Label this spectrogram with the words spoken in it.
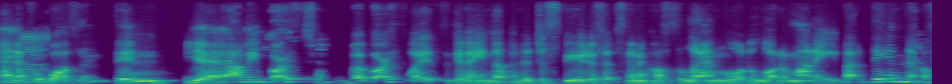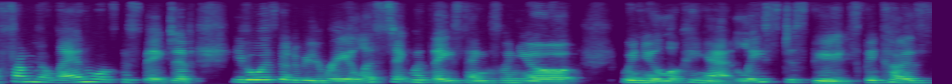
and if mm. it wasn't, then yeah, I mean, both both ways are going to end up in a dispute if it's going to cost the landlord a lot of money. But then, from the landlord's perspective, you've always got to be realistic with these things when you're when you're looking at lease disputes, because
